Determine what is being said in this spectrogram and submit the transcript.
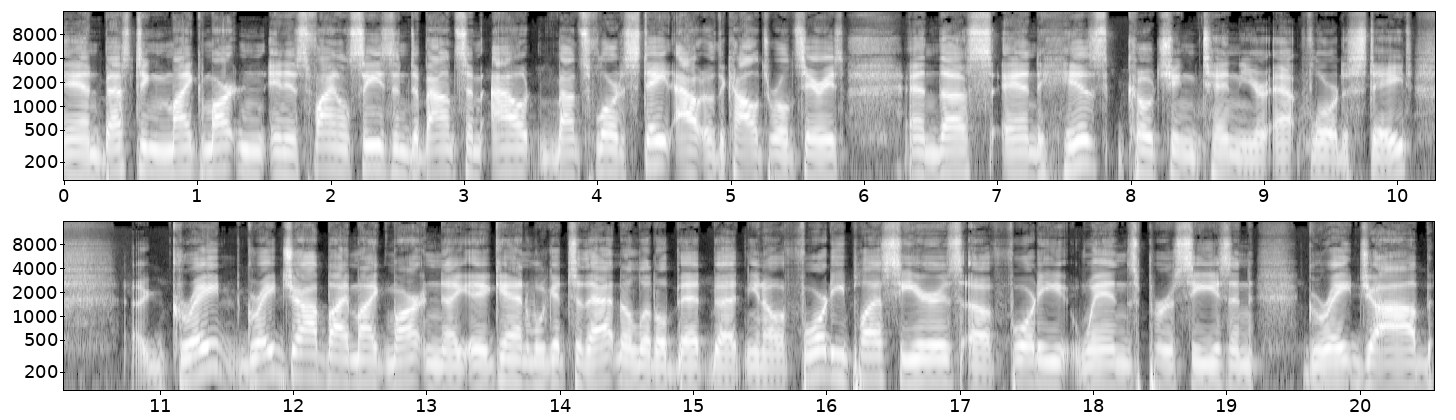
and besting Mike Martin in his final season to bounce him out, bounce Florida State out of the College World Series, and thus end his coaching tenure at Florida State. Great, great job by Mike Martin. Again, we'll get to that in a little bit, but you know, 40 plus years of 40 wins per season. Great job.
